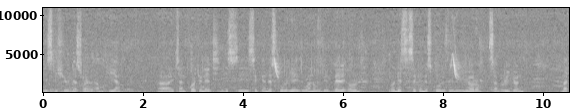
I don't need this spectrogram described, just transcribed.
this issue. That's why I'm here. Uh, it's unfortunate. This uh, secondary school here is one of the very old, oldest secondary schools in the Nyoro sub-region. But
